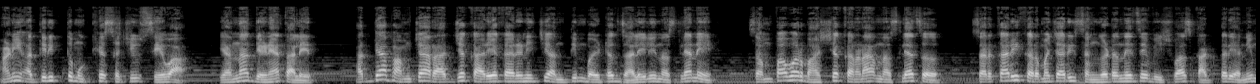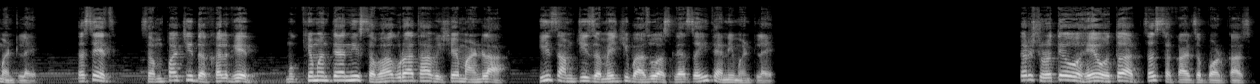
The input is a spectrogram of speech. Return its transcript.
आणि अतिरिक्त मुख्य सचिव सेवा यांना देण्यात आलेत. अद्याप आमच्या राज्य कार्यकारिणीची अंतिम बैठक झालेली नसल्याने संपावर भाष्य करणार नसल्याचं सरकारी कर्मचारी संघटनेचे विश्वास काटकर यांनी म्हटलंय. तसेच संपाची दखल घेत मुख्यमंत्र्यांनी सभागृहात हा विषय मांडला हीच आमची जमेची बाजू असल्याचंही त्यांनी म्हटलंय. तर श्रोते हो हे होतं आजचं सकाळचं पॉडकास्ट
